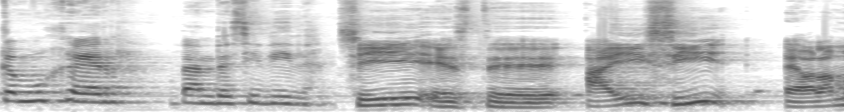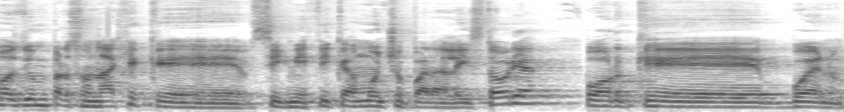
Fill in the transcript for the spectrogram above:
qué mujer tan decidida. Sí, este, ahí sí eh, hablamos de un personaje que significa mucho para la historia, porque, bueno,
